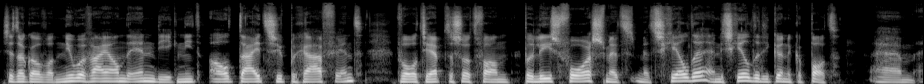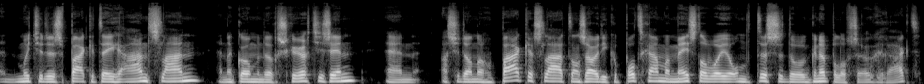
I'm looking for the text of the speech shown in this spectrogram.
zitten ook al wat nieuwe vijanden in die ik niet altijd super gaaf vind. Bijvoorbeeld je hebt een soort van police force met, met schilden en die schilden die kunnen kapot. Um, en moet je dus een paar keer tegen aanslaan en dan komen er scheurtjes in. En als je dan nog een paar keer slaat, dan zou die kapot gaan. Maar meestal word je ondertussen door een knuppel of zo geraakt.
